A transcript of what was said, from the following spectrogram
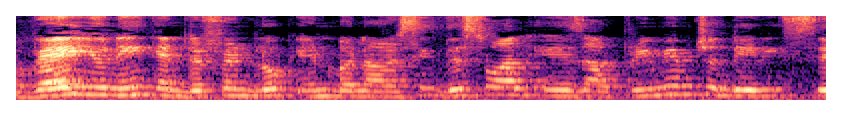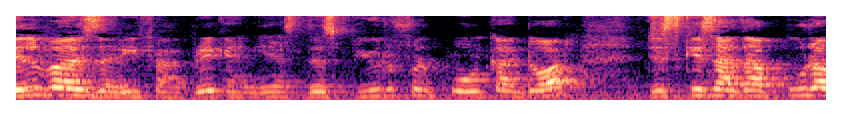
a very unique and different look in Banarsi. This one is our premium Chanderi silver zari fabric and yes this beautiful polka dot जिसके साथ आप पूरा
